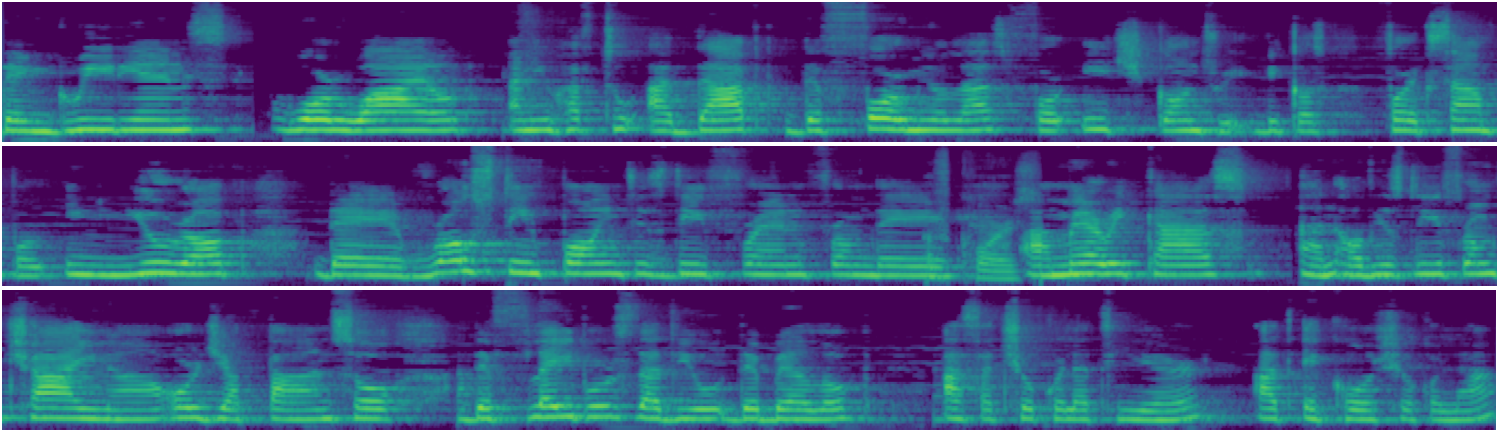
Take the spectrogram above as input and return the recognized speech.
the ingredients, worldwide and you have to adapt the formulas for each country because for example in europe the roasting point is different from the americas and obviously from china or japan so the flavors that you develop as a chocolatier at école chocolat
